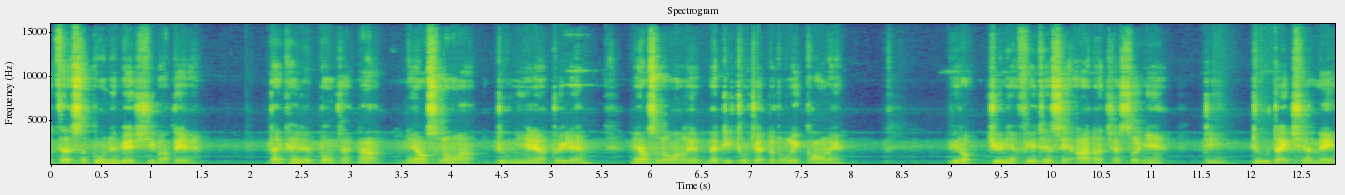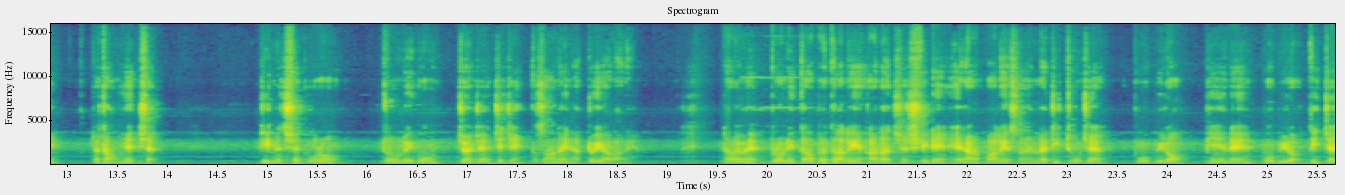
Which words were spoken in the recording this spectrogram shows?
အသက်19နှစ်ပဲရှိပါသေးတယ်တိုက်ခိုက်တဲ့ပုံစံကနှစ်ယောက်စလုံးကတူညီနေတာတွေ့တယ်နှစ်ယောက်စလုံးကလည်းလက်တီထိုးချက်တော်တော်လေးကောင်းတယ် ပြီးတော့ Junior Fetus ရဲ့အားသာချက်ဆိုရင်ဒီဒူးတိုက်ချက်နဲ့တတောင်ရဲ့ချက်ဒီနှစ်ချက်ကိုတော့တော်လေးကိုကြွန့်ကြမ်းကြင်ကြင်ကစားနိုင်တာတွေ့ရပါတယ်။ဒါပေမဲ့ Bronica ဘက်ကလည်းအားသာချက်ရှိတယ်အဲ့ဒါပါလဲဆိုရင်လက်တီထိုးချက်ပို့ပြီးတော့ပြင်းတယ်ပို့ပြီးတော့တိကျ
